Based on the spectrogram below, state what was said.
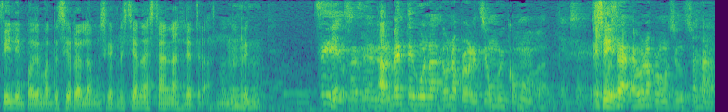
feeling, podemos decirlo, de la música cristiana está en las letras, no en el ritmo. Sí, o sea, generalmente es una, es una progresión muy común, ¿verdad? Exacto. Es- Sí. O sea, es una promoción. Ajá.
